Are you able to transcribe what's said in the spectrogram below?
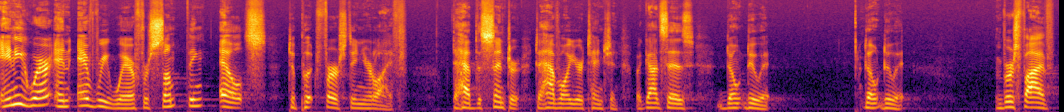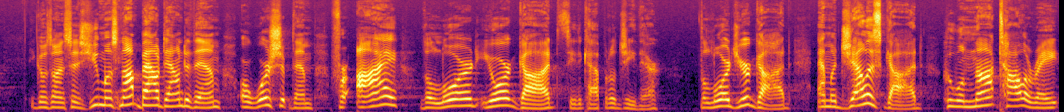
anywhere and everywhere for something else to put first in your life, to have the center, to have all your attention. But God says, don't do it. Don't do it. In verse 5, he goes on and says, You must not bow down to them or worship them, for I, the Lord your God, see the capital G there, the Lord your God, am a jealous God who will not tolerate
